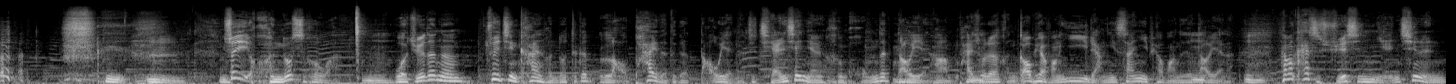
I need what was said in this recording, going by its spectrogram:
嗯嗯所以很多时候啊，嗯，我觉得呢，最近看很多这个老派的这个导演呢，就前些年很红的导演哈，拍出了很高票房，一亿、两亿、三亿票房的这些导演了，嗯，他们开始学习年轻人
